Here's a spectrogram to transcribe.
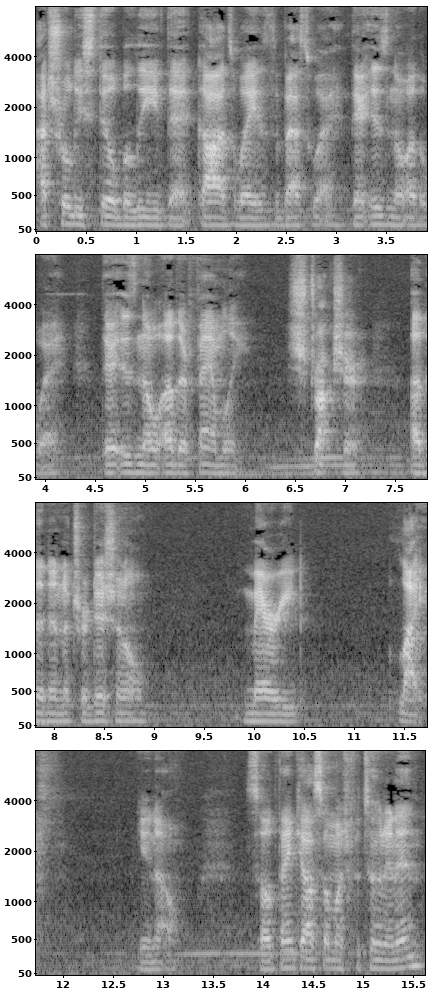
I truly still believe that God's way is the best way. There is no other way. There is no other family structure other than a traditional married life, you know. So thank y'all so much for tuning in.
